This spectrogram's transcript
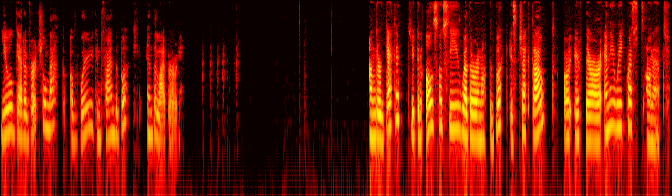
you will get a virtual map of where you can find the book in the library. Under Get It, you can also see whether or not the book is checked out or if there are any requests on it.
